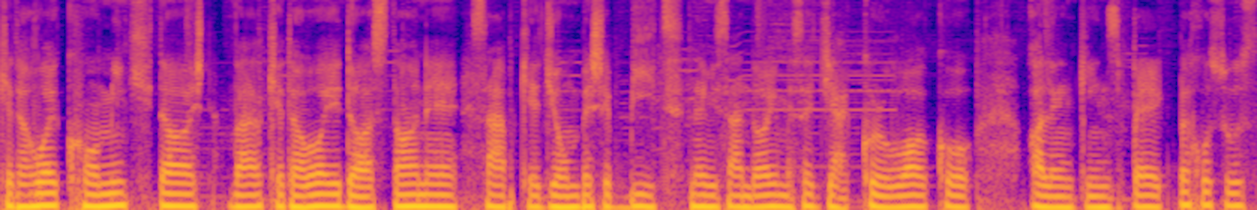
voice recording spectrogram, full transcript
کتاب های کمیک داشت و کتاب های داستان سبک جنبش بیت نویسنده مثل جک کرواک و آلن گینزبرگ. به خصوص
